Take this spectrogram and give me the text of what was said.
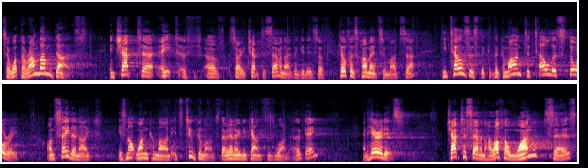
So, what the Rambam does in chapter 8 of, of sorry, chapter 7, I think it is, of Hilchas Chametz Umatzah, he tells us the, the command to tell the story on Seder night is not one command, it's two commands. That only counts as one, okay? And here it is. Chapter 7, Halacha 1 says,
